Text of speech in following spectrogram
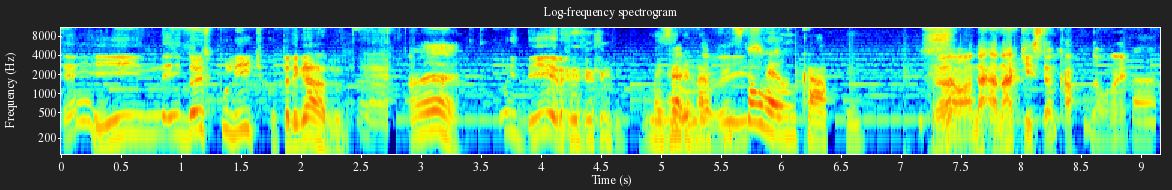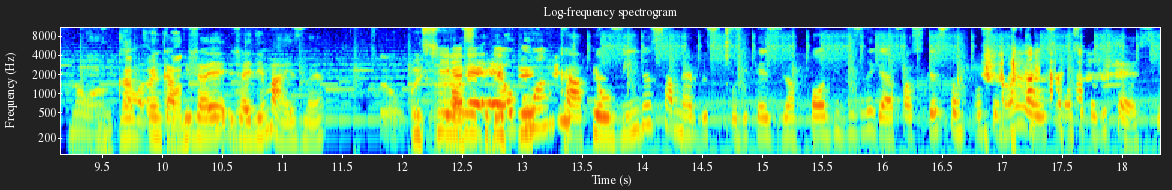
é, e, e dois políticos, tá ligado? É. Doideira. Mas ele é anarquista ou é ANCAP? Não, ana- anarquista, ANCAP não, né? Não, Não, ANCAP vai tomar ANCAP no já é, já é demais, né? Não, tomar- Nossa, se é- tiver é algum ANCAP ouvindo essa merda desse podcast, já pode desligar. Eu faço questão que você não ouça nosso podcast.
